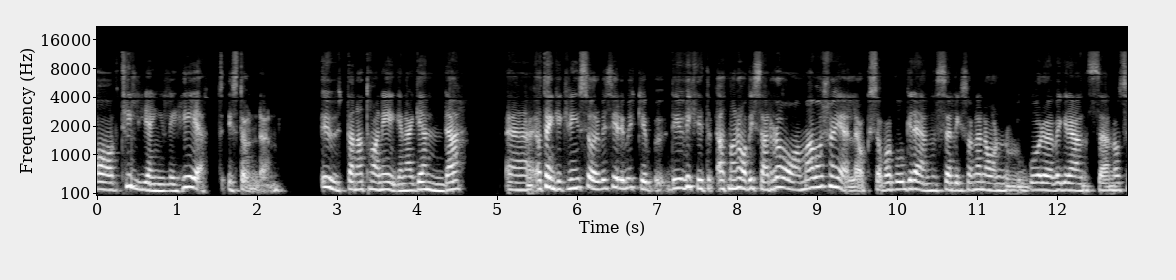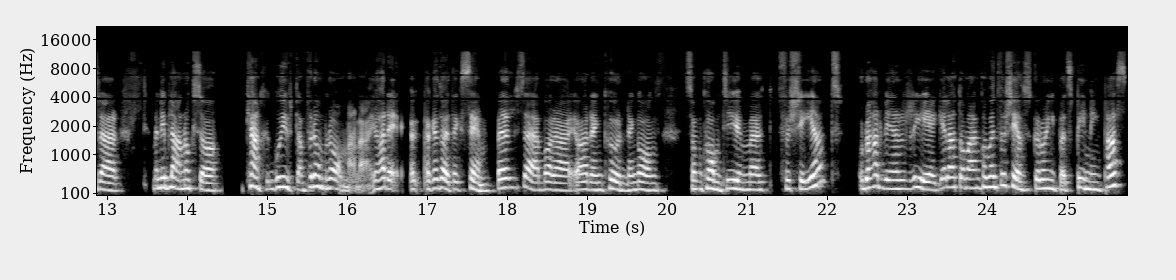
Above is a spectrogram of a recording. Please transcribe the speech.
av tillgänglighet i stunden utan att ha en egen agenda. Eh, jag tänker kring service är det mycket, det är viktigt att man har vissa ramar vad som gäller också. Var går gränsen liksom när någon går över gränsen och sådär. Men ibland också kanske gå utanför de ramarna. Jag, hade, jag kan ta ett exempel. Så här bara, jag hade en kund en gång som kom till gymmet för sent. Och då hade vi en regel att om han kommit för sent så ska de in på ett spinningpass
